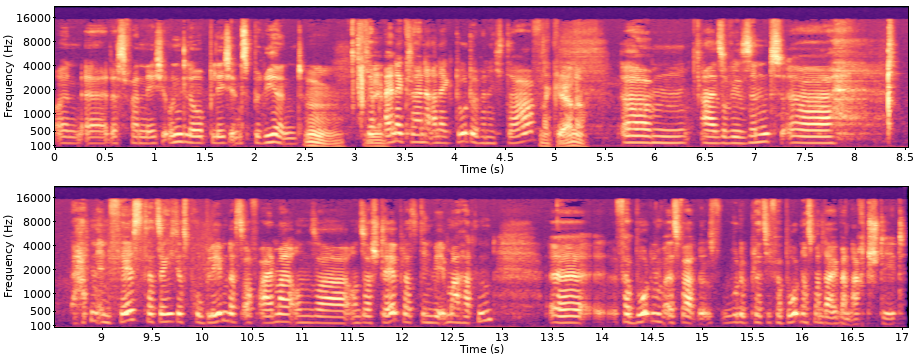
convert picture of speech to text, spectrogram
Und äh, das fand ich unglaublich inspirierend. Mhm. Ich habe eine kleine Anekdote, wenn ich darf. Na gerne. Ähm, also wir sind, äh, hatten in Fest tatsächlich das Problem, dass auf einmal unser, unser Stellplatz, den wir immer hatten, äh, verboten, es, war, es wurde plötzlich verboten, dass man da über Nacht steht.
